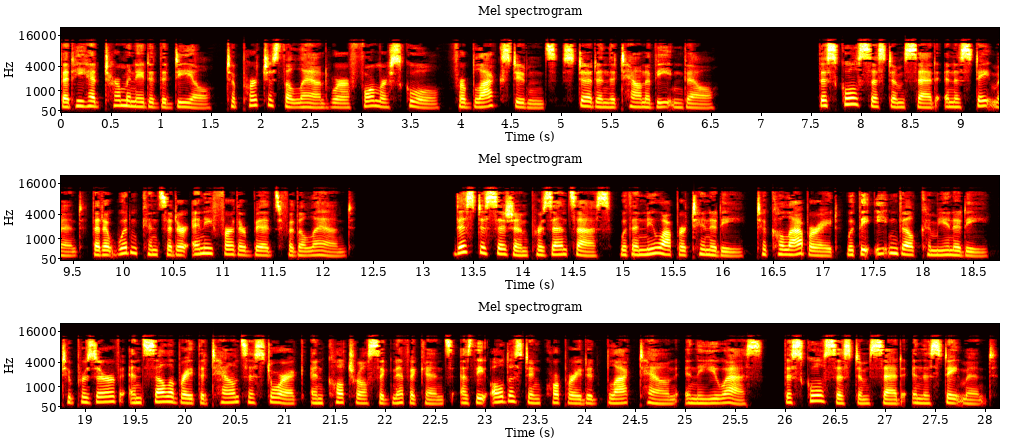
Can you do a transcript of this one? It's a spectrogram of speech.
that he had terminated the deal to purchase the land where a former school for black students stood in the town of Eatonville. The school system said in a statement that it wouldn't consider any further bids for the land. This decision presents us with a new opportunity to collaborate with the Eatonville community to preserve and celebrate the town's historic and cultural significance as the oldest incorporated black town in the U.S., the school system said in the statement.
